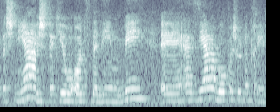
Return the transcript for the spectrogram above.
את השנייה, ושתכירו עוד צדדים בי. אה, אז יאללה, בואו פשוט נתחיל.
